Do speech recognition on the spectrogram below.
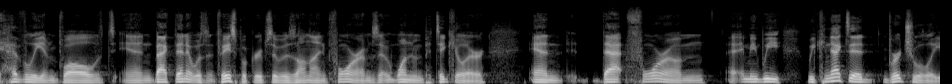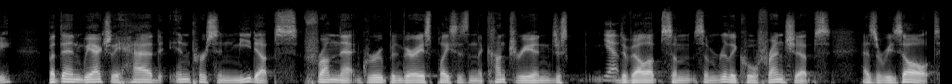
heavily involved in back then it wasn't Facebook groups, it was online forums, uh, one in particular. And that forum, I mean, we, we connected virtually, but then we actually had in person meetups from that group in various places in the country and just yep. developed some, some really cool friendships as a result.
